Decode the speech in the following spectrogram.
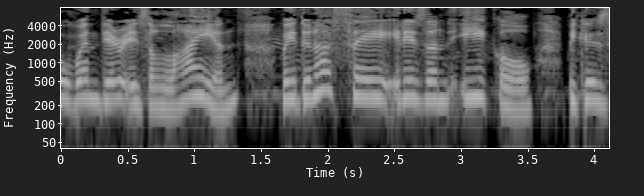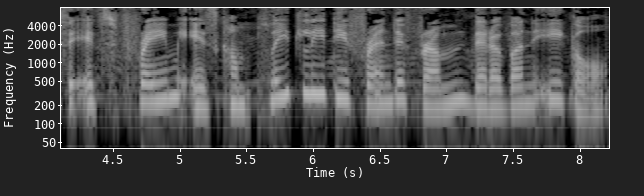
when there is a lion, we do not say it is an eagle because its frame is completely different from that of an eagle.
